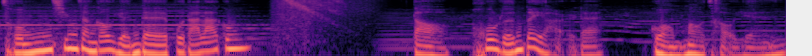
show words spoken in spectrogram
从青藏高原的布达拉宫，到呼伦贝尔的广袤草原，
